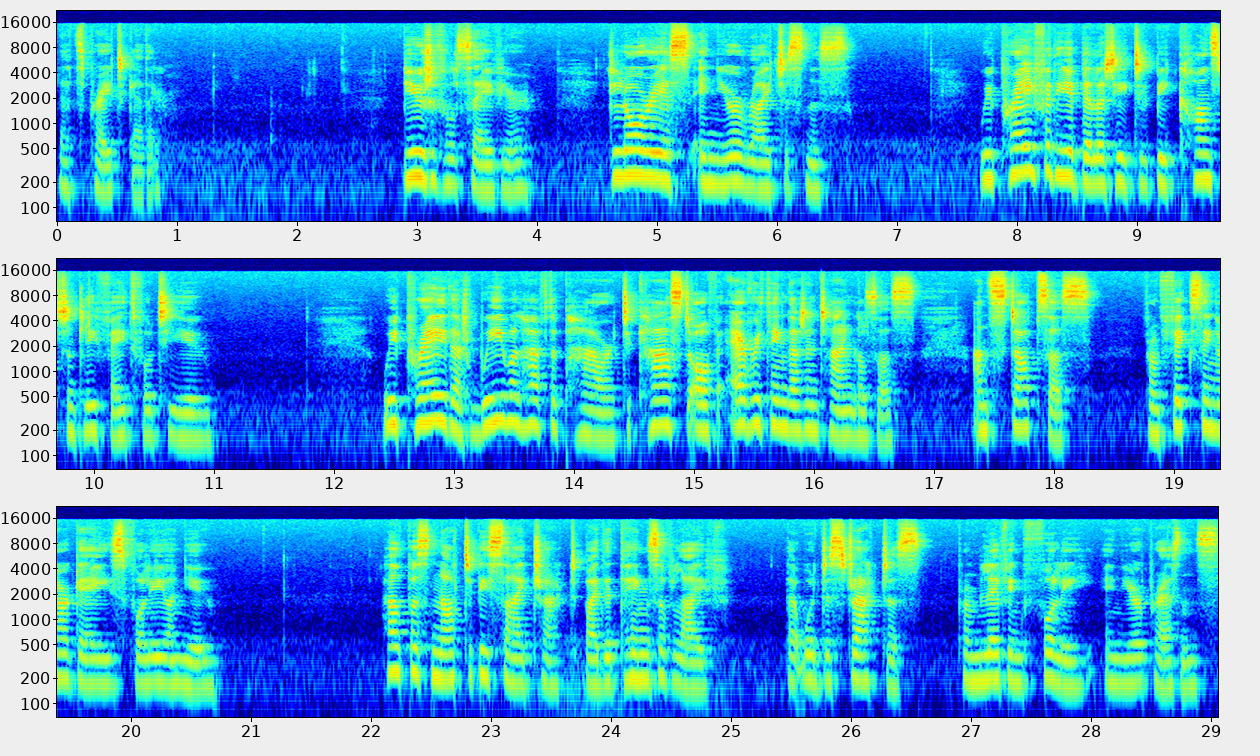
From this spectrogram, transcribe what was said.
Let's pray together. Beautiful Saviour, glorious in your righteousness we pray for the ability to be constantly faithful to you. We pray that we will have the power to cast off everything that entangles us and stops us from fixing our gaze fully on you. Help us not to be sidetracked by the things of life that would distract us from living fully in your presence.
